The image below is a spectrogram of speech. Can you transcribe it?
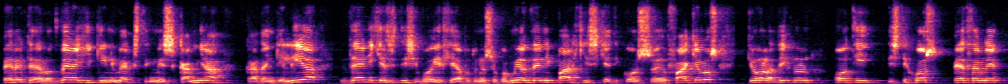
περαιτέρω. Δεν έχει γίνει μέχρι στιγμής καμιά καταγγελία, δεν είχε ζητήσει βοήθεια από το νοσοκομείο, δεν υπάρχει σχετικός φάκελος και όλα δείχνουν ότι δυστυχώς πέθανε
